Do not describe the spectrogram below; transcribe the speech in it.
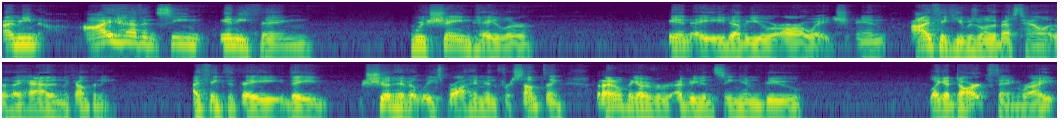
I mean, I haven't seen anything with Shane Taylor in AEW or ROH, and I think he was one of the best talent that they had in the company. I think that they they should have at least brought him in for something, but I don't think I've ever I've even seen him do like a dark thing, right?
